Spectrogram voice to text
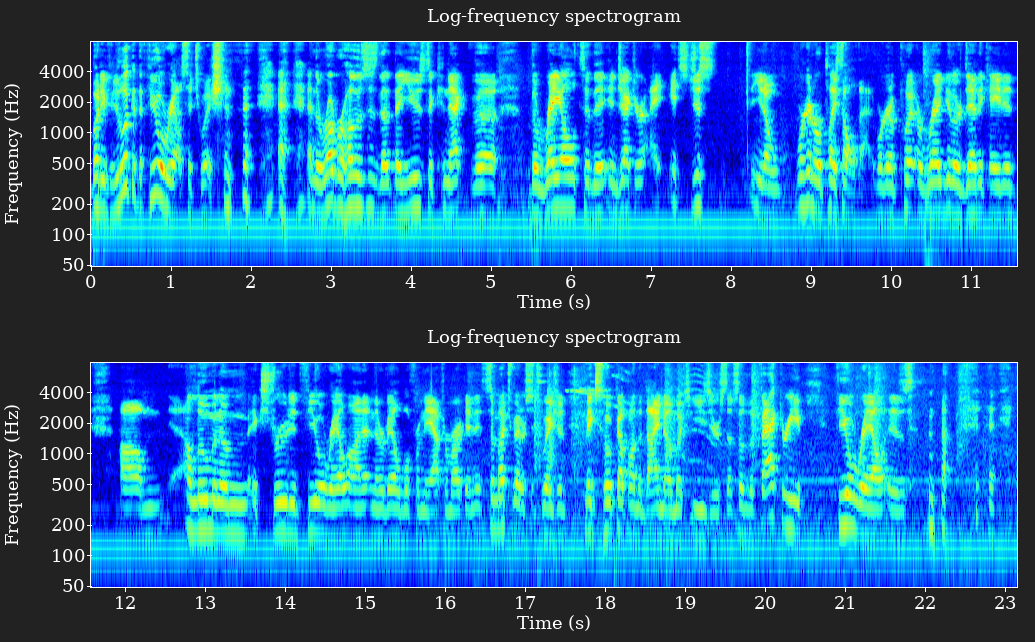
But if you look at the fuel rail situation and the rubber hoses that they use to connect the the rail to the injector, it's just you know we're going to replace all that. We're going to put a regular dedicated um, aluminum extruded fuel rail on it, and they're available from the aftermarket. And it's a much better situation. Makes hookup on the dyno much easier. So, so the factory fuel rail is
